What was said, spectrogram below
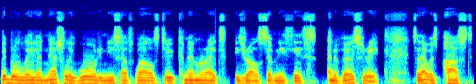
Liberal Leader Natalie Ward in New South Wales to commemorate Israel's 75th anniversary. So that was passed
